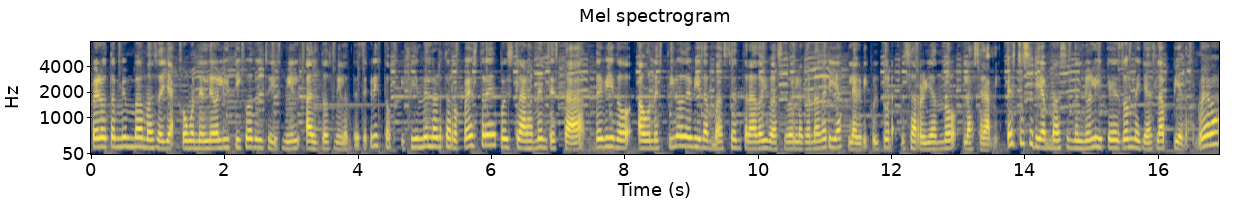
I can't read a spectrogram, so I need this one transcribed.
pero también va más allá, como en el neolítico del 6000 al 2000 a.C. Y fin del arte rupestre, pues claramente está debido a un estilo de vida más centrado y basado en la ganadería y la agricultura, desarrollando la cerámica. Esto sería más en el neolítico, que es donde ya es la piedra nueva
